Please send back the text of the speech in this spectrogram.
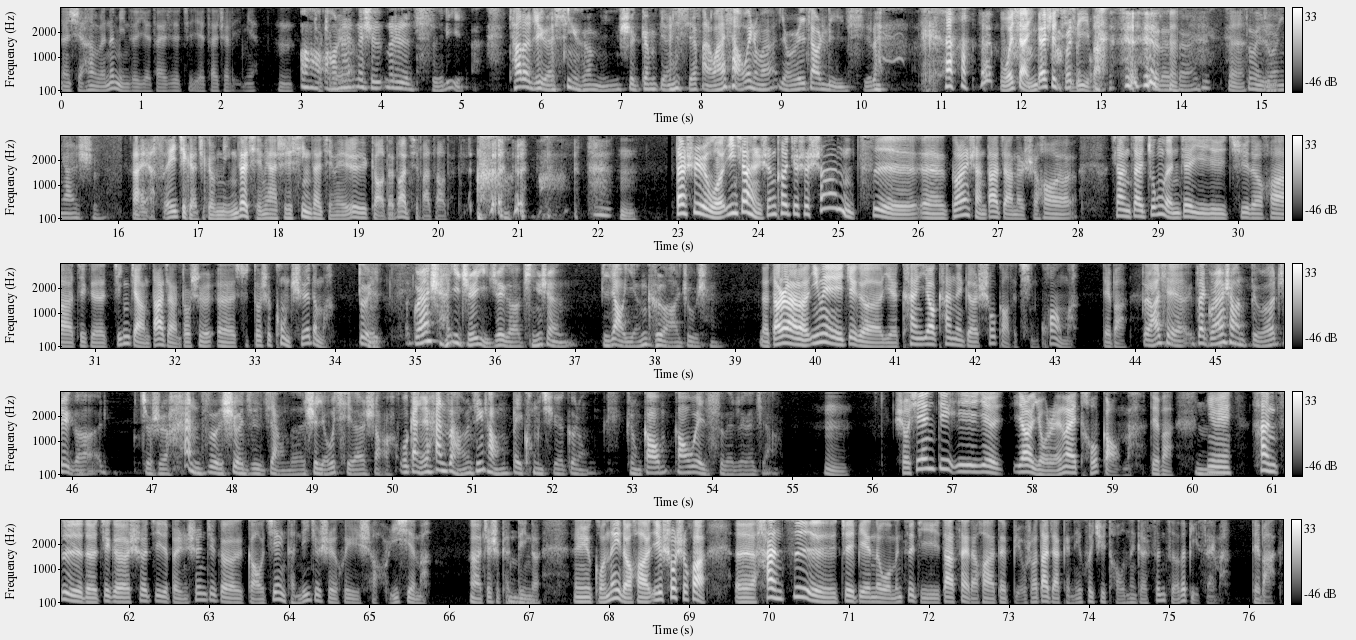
嗯、许汉文的名字也在这这也在这里面，嗯，哦哦，那那是那是齐力，他的这个姓和名是跟别人写反了。我还想为什么有一位叫李琦的？我想应该是 齐力吧。对 对对，嗯，这么一说应该是。哎呀，所以这个这个名在前面还是姓在前面，是搞得乱七八糟的。嗯，但是我印象很深刻，就是上次呃格兰赏大奖的时候，像在中文这一区的话，这个金奖大奖都是呃是都是空缺的嘛。对 h a n 一直以这个评审比较严苛而著称。那当然了，因为这个也看要看那个收稿的情况嘛，对吧？对，而且在 n 上得这个就是汉字设计奖的是尤其的少。我感觉汉字好像经常被空缺各种各种高高位次的这个奖。嗯，首先第一也要有人来投稿嘛，对吧？嗯因为汉字的这个设计本身，这个稿件肯定就是会少一些嘛，啊，这是肯定的。因为国内的话，因为说实话，呃，汉字这边的我们字体大赛的话，的比如说大家肯定会去投那个森泽的比赛嘛，对吧？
